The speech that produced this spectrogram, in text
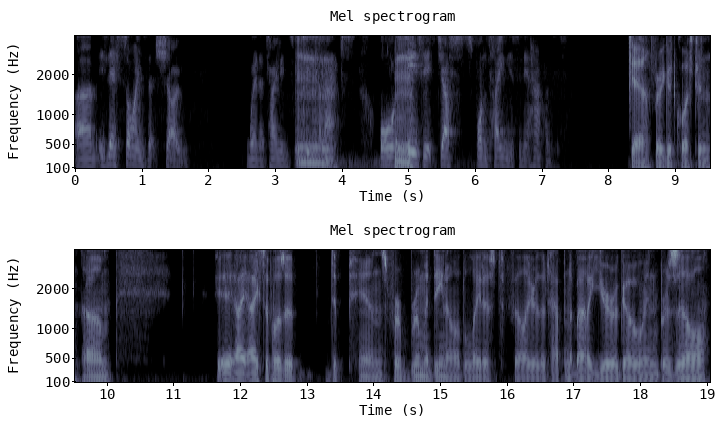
Um, is there signs that show when a tailings could Mm. collapse, or Mm. is it just spontaneous and it happens? Yeah, very good question. Um, I, I suppose it depends. For Brumadinho, the latest failure that happened about a year ago in Brazil,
